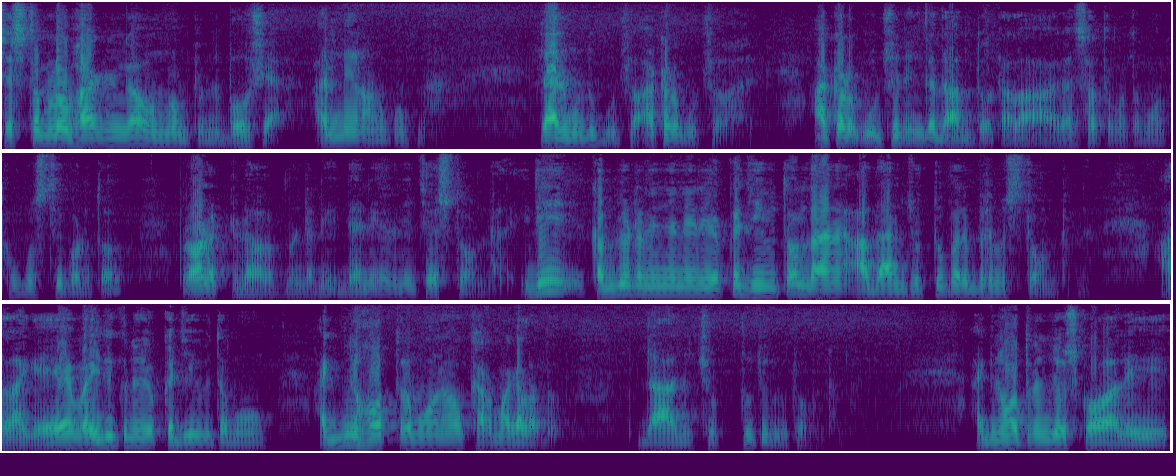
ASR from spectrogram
సిస్టంలో భాగంగా ఉండి ఉంటుంది బహుశా అని నేను అనుకుంటున్నా. దాని ముందు కూర్చో అక్కడ కూర్చోవాలి. అక్కడ కూర్చుని ఇంకా దాంతో అలాగా సతమతమవుతూ కుస్తీ పడుతూ ప్రోడక్ట్ డెవలప్మెంట్ అని దాన్ని అది చేస్తూ ఉండాలి. ఇది కంప్యూటర్ ఇంజనీర్ యొక్క జీవితం దాని దాని చుట్టూ పరిభ్రమిస్తూ ఉంటుంది. అలాగే వైదికుని యొక్క జీవితము అగ్నిహోత్రము అనే ఒక కర్మగలదు దాని చుట్టూ తిరుగుతూ ఉంటుంది. అగ్నిహోత్రం చేసుకోవాలి.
